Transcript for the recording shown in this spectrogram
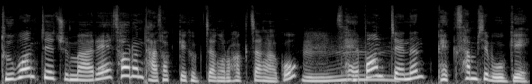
두 번째 주말에 35개 극장으로 확장하고 음. 세 번째는 135개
